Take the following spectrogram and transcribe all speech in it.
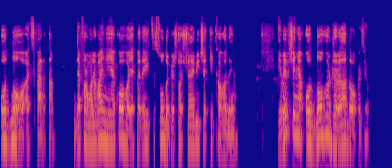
одного експерта, для формулювання якого, як видається, суду пішло щонайбільше кілька годин, і вивчення одного джерела доказів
